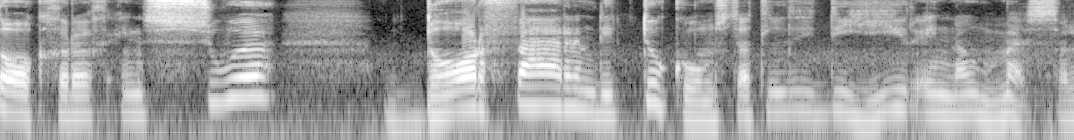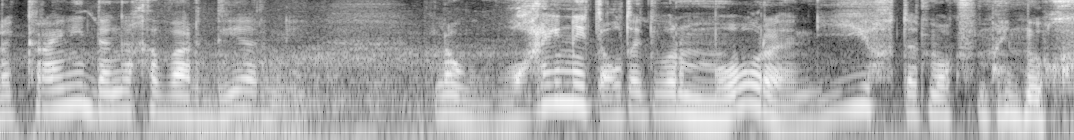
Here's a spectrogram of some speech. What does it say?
taakgerig en so daar ver in die toekoms dat hulle die hier en nou mis. Hulle kry nie dinge gewaardeer nie. Hulle worry net altyd oor môre en jeeg, dit maak vir my moeg.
